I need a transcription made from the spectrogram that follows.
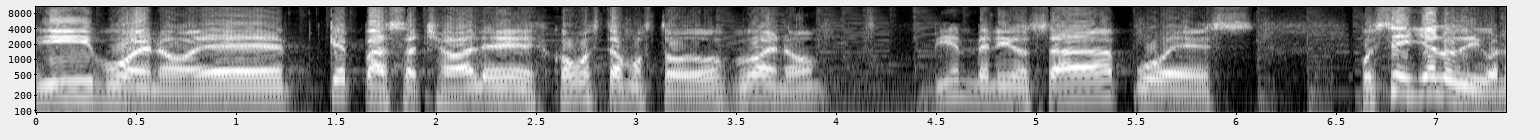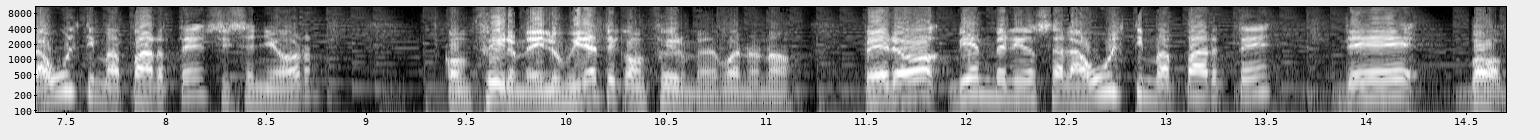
y bueno, eh, ¿qué pasa chavales? ¿Cómo estamos todos? Bueno, bienvenidos a, pues... Pues sí, ya lo digo, la última parte, sí señor. Confirme, Illuminati confirme, bueno no. Pero bienvenidos a la última parte de Bob,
